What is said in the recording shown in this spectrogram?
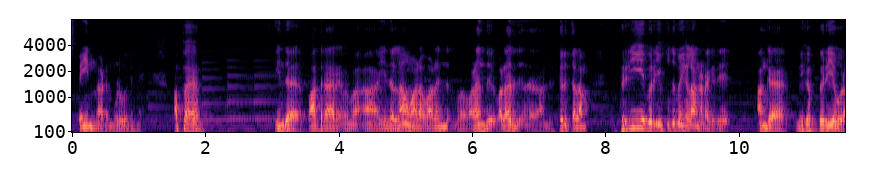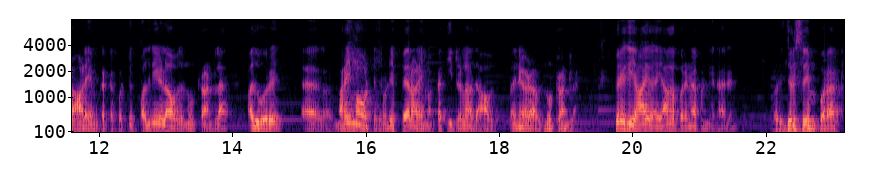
ஸ்பெயின் நாடு முழுவதுமே. அப்போ இந்த பாத்திரார் இதெல்லாம் வள வளர்ந்து வளர்ந்து வளருது அந்த- திருத்தலம் பெரிய பெரிய புதுமைகள்லாம் நடக்குது. அங்கே மிகப்பெரிய ஒரு ஆலயம் கட்டப்பட்டு பதினேழாவது நூற்றாண்டில் அது ஒரு மறை மாவட்டத்தினுடைய பேராலயமாக கத்தீட்ரலாக அது ஆகுது பதினேழாவது நூற்றாண்டில். பிறகு யா யாகப்பர் என்ன பண்ணுறாரு? ஒரு ஜெருசலேம் போகிறார்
